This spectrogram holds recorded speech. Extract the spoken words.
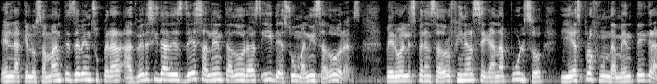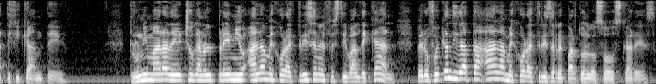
en la que los amantes deben superar adversidades desalentadoras y deshumanizadoras, pero el esperanzador final se gana pulso y es profundamente gratificante. Rooney Mara de hecho ganó el premio a la mejor actriz en el Festival de Cannes, pero fue candidata a la mejor actriz de reparto en los Oscars.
